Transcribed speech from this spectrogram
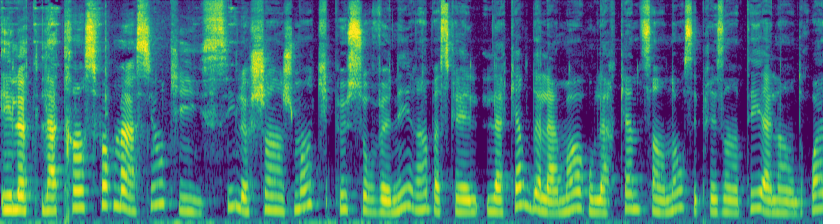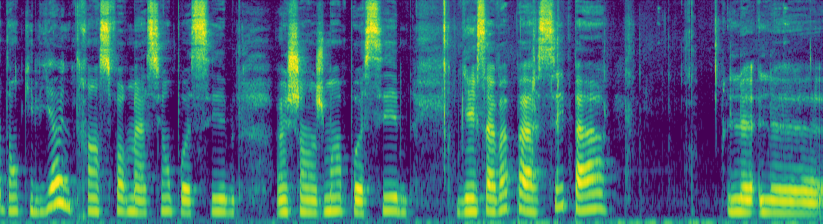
Et la transformation qui est ici, le changement qui peut survenir, hein, parce que la carte de la mort ou l'arcane sans nom s'est présentée à l'endroit, donc il y a une transformation possible, un changement possible. Bien, ça va passer par le,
